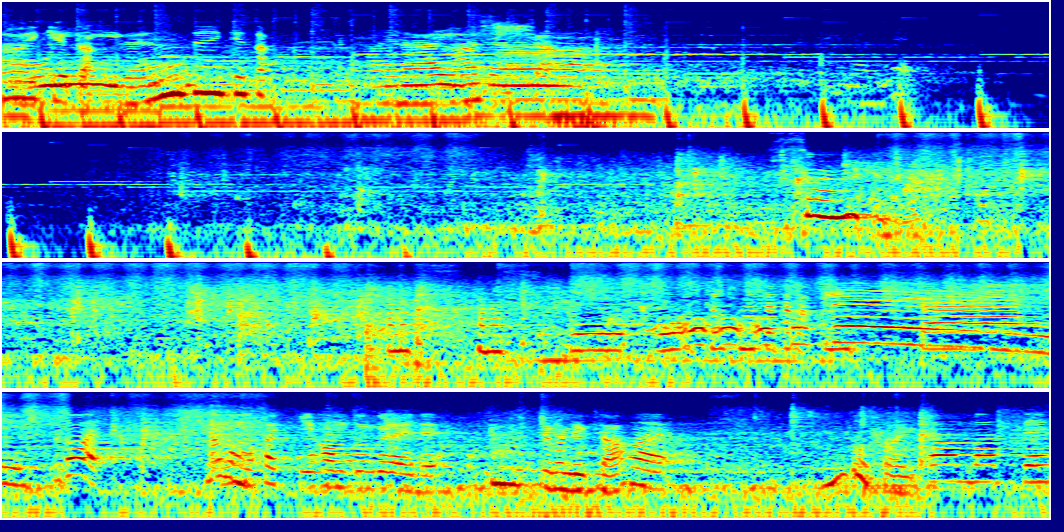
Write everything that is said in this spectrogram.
らいけた。全然いけた。偉いよっしゃ。ス分ぐらいで。自分できた？はい。本当さい頑張って。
